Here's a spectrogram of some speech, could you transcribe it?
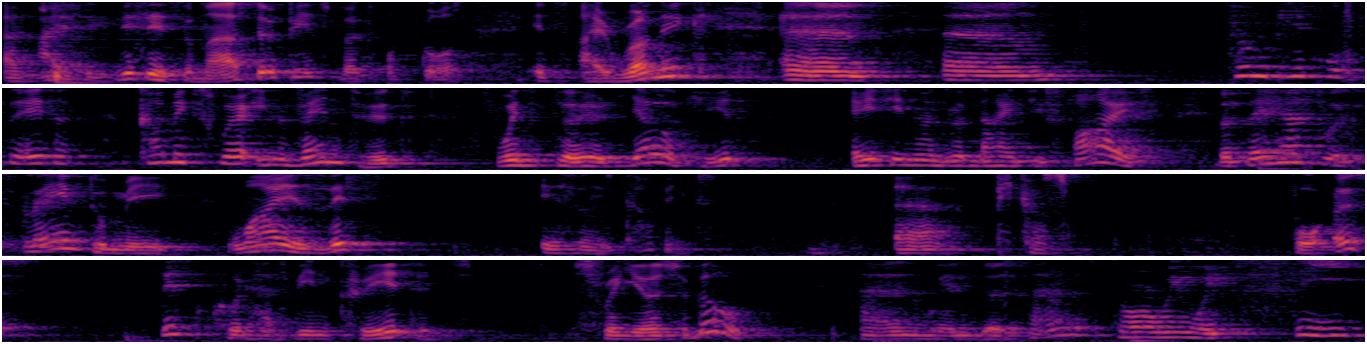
And I think this is a masterpiece, but of course it's ironic. And um, some people say that comics were invented with the Yellow Kid, 1895, but they have to explain to me why this isn't comics. Uh, because for us, this could have been created three years ago. And understand the story, we see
